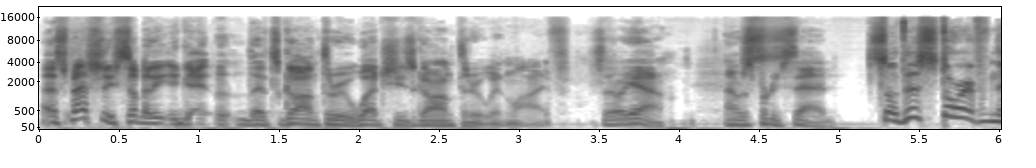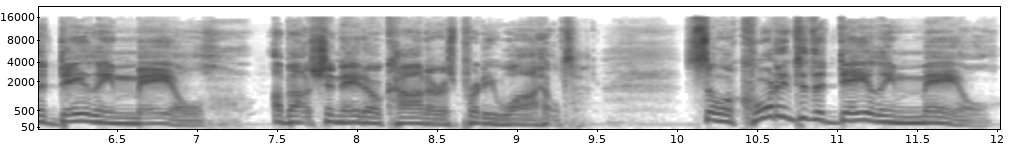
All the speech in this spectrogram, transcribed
especially somebody eh, that's gone through what she's gone through in life. So yeah, that was pretty sad. So this story from the Daily Mail about Sinead O'Connor is pretty wild. So according to the Daily Mail,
